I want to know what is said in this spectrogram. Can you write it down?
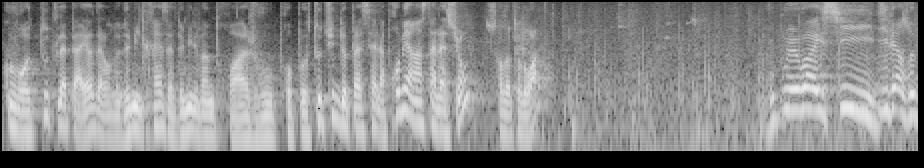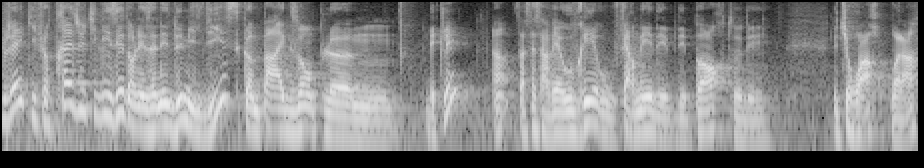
couvre toute la période, allant de 2013 à 2023. Je vous propose tout de suite de passer à la première installation, sur votre droite. Vous pouvez voir ici divers objets qui furent très utilisés dans les années 2010, comme par exemple euh, des clés. hein. ça, ça servait à ouvrir ou fermer des, des portes, des, des tiroirs, voilà.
